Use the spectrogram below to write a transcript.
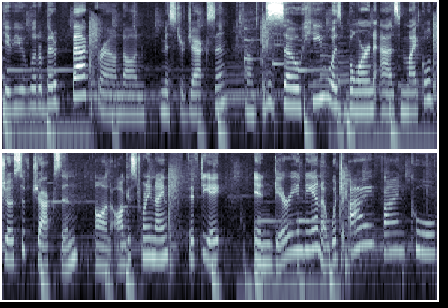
give you a little bit of background on Mr. Jackson. sounds good So, he was born as Michael Joseph Jackson on August 29th, 58, in Gary, Indiana, which I find cool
